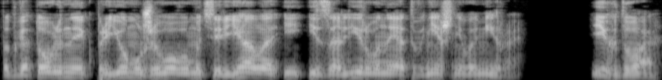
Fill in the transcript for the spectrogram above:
подготовленные к приему живого материала и изолированные от внешнего мира. Их два.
